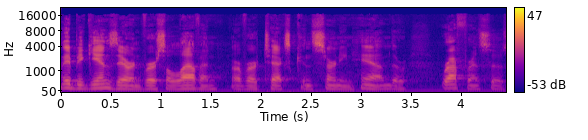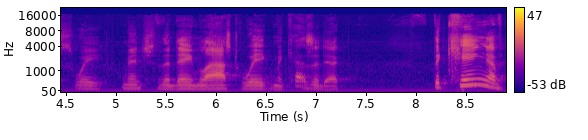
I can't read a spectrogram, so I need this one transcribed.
It begins there in verse 11 of our text concerning him. The references we mentioned the name last week, Melchizedek. The king of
